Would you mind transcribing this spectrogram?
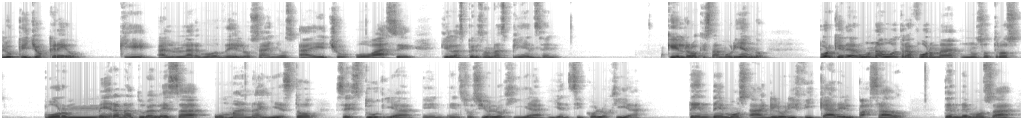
lo que yo creo que a lo largo de los años ha hecho o hace que las personas piensen que el rock está muriendo. Porque de alguna u otra forma nosotros por mera naturaleza humana, y esto se estudia en, sociología y en psicología, tendemos a glorificar el pasado, tendemos a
